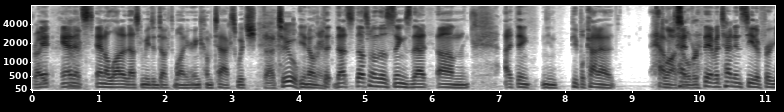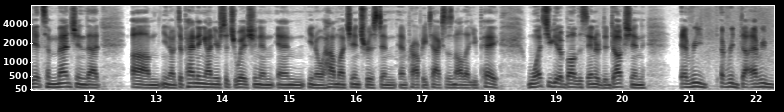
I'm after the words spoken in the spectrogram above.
right? And, and right. it's and a lot of that's going to be deductible on your income tax, which that too. You know, right. th- that's that's one of those things that um, I think you know, people kind of have Gloss a ten- over. They have a tendency to forget to mention that um, you know, depending on your situation and, and you know how much interest and, and property taxes and all that you pay, once you get above the standard deduction, every every every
